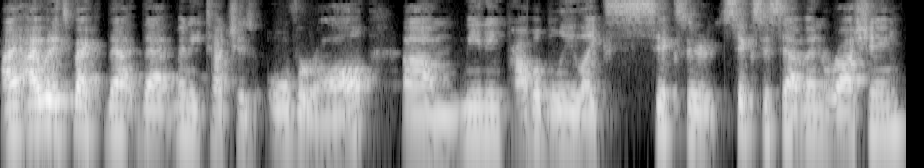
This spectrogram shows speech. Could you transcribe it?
I, I would expect that that many touches overall um, meaning probably like six or six to seven rushing,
